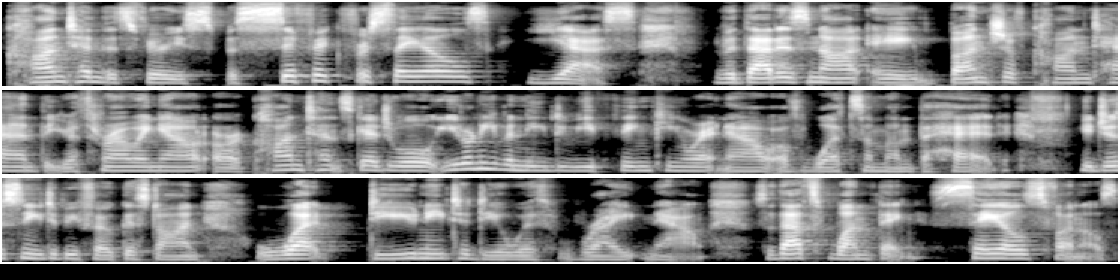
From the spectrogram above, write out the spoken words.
Content that's very specific for sales yes. But that is not a bunch of content that you're throwing out or a content schedule. You don't even need to be thinking right now of what's a month ahead. You just need to be focused on what do you need to deal with right now. So that's one thing. Sales funnels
